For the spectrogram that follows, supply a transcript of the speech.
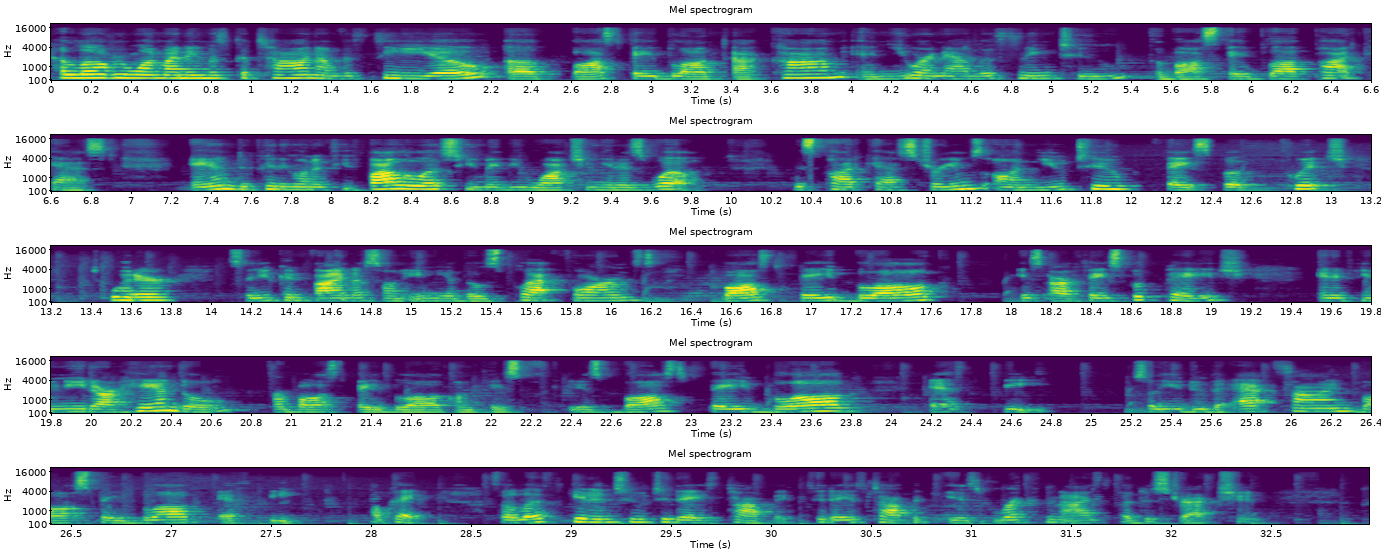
Hello, everyone. My name is KeTohn. I'm the CEO of BossBabeBlog.com, and you are now listening to the Boss Babe Blog podcast. And depending on if you follow us, you may be watching it as well. This podcast streams on YouTube, Facebook, Twitch, Twitter, so you can find us on any of those platforms. Boss Babe Blog is our Facebook page. And if you need our handle for Boss Babe Blog on Facebook, it is Boss Babe Blog FB. So you do the at sign Boss Babe Blog FB. Okay, so let's get into today's topic. Today's topic is recognize a distraction.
